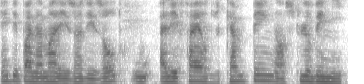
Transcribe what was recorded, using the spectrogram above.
indépendamment les uns des autres ou aller faire du camping en Slovénie.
